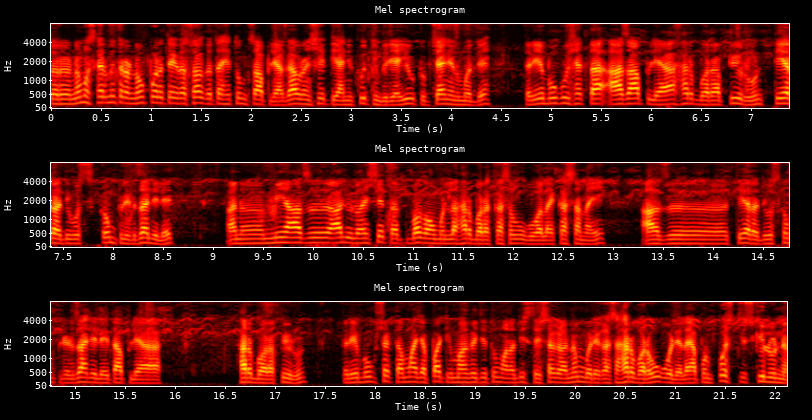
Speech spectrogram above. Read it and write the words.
तर नमस्कार मित्रांनो परत एकदा स्वागत आहे तुमचं आपल्या गावरान शेती आणि कोथिंबीर या यूट्यूब चॅनलमध्ये तर हे बघू शकता आज आपल्या हरभरा पिरून तेरा दिवस कंप्लीट झालेले आहेत. आणि मी आज आलेलो आहे शेतात. बघावं म्हणलं हरभरा कसा उगवाला आहे कसा नाही. आज तेरा दिवस कंप्लीट झालेले आहेत आपल्या हरभरा पिरून. तर हे बघू शकता माझ्या पाठीमागे जे तुम्हाला दिसतंय सगळा नंबर एक असा हरभरा उगवलेला आहे. आपण पस्तीस किलोनं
